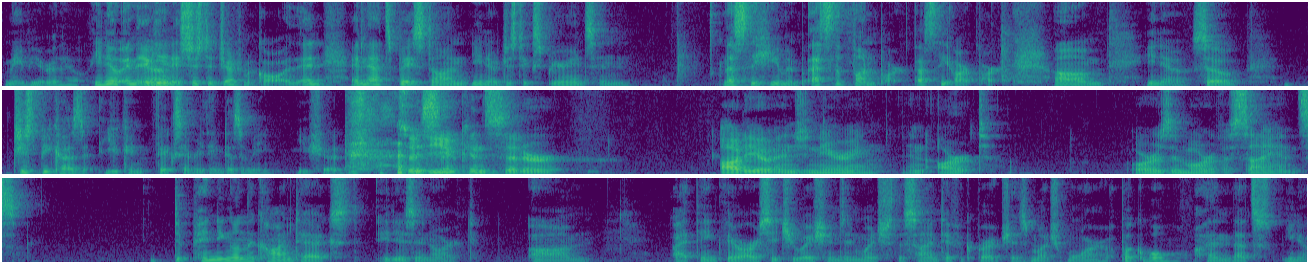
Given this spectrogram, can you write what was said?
Maybe it really helps. You know, and Yeah. again, it's just a judgment call, and and that's based on you know just experience and that's the human that's the fun part that's the art part um, you know so just because you can fix everything doesn't mean you should So do you consider audio engineering an art or is it more of a science? depending on the context it is an art um, i think there are situations in which the scientific approach is much more applicable and that's you know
